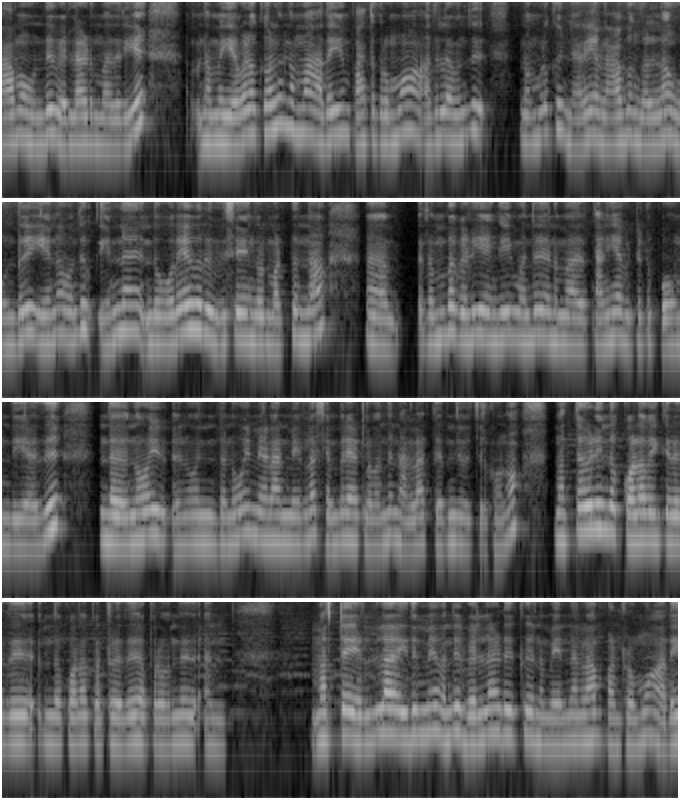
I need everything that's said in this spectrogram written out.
லாபம் உண்டு. வெள்ளாடு மாதிரியே. நம்ம எவ்வளோக்கெவ்வளோ நம்ம அதையும் பார்த்துக்குறோமோ அதில் வந்து நம்மளுக்கு நிறைய லாபங்கள்லாம் உண்டு. ஏன்னா வந்து என்ன இந்த ஒரே ஒரு விஷயங்கள் மட்டும்தான் ரொம்ப வெளியே எங்கேயும் வந்து நம்ம தனியாக விட்டுட்டு போக முடியாது. இந்த நோய் நோய் இந்த நோய் மேலாண்மையெல்லாம் செம்பரியாட்டில் வந்து நல்லா தெரிஞ்சு வச்சுருக்கணும். மற்றபடி இந்த கொலை வைக்கிறது இந்த கொலை கட்டுறது அப்புறம் வந்து மற்ற எல்லா இதுவுமே வந்து வெள்ளாடுக்கு நம்ம என்னெல்லாம் பண்ணுறோமோ அதே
